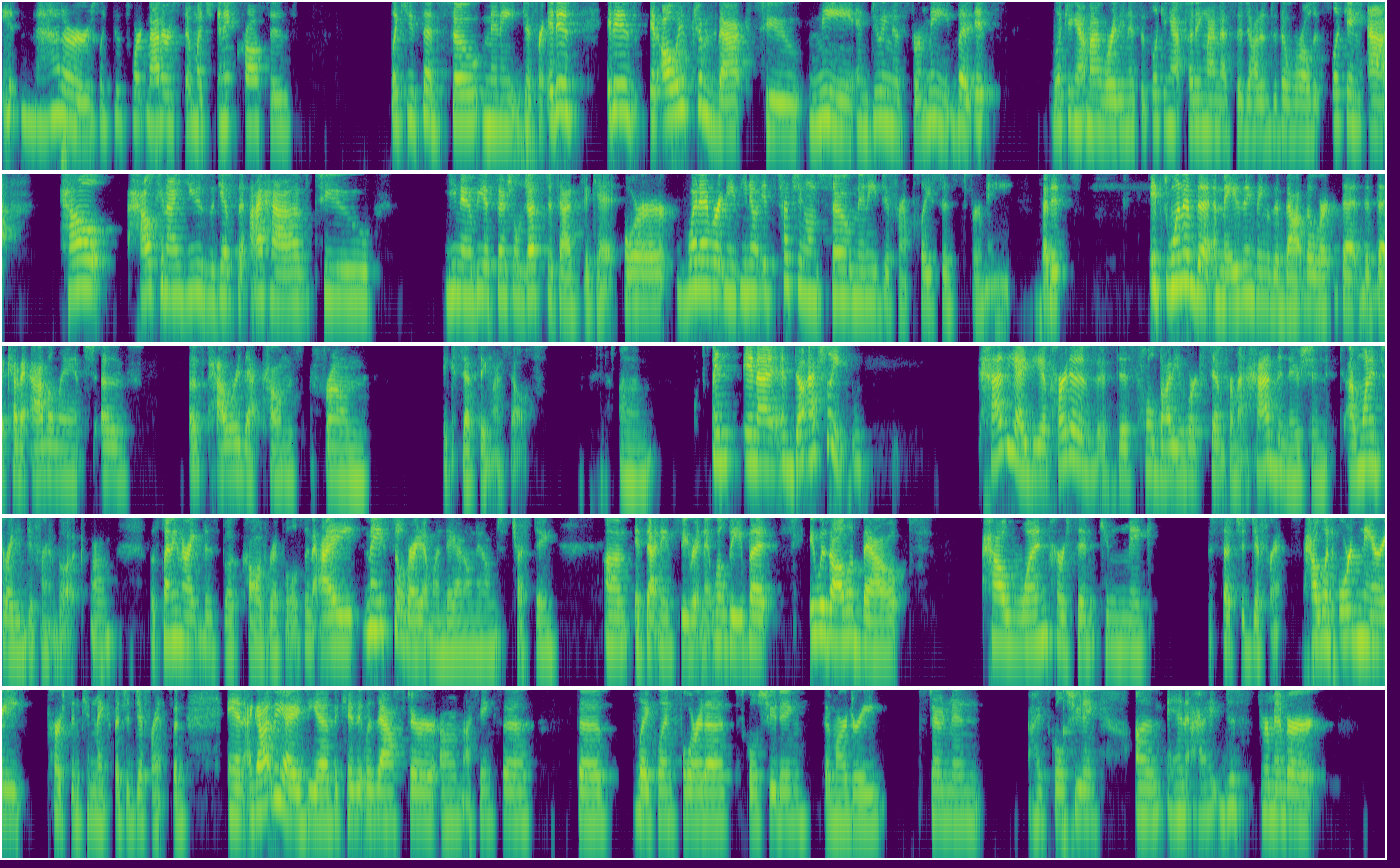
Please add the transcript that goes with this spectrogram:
it matters. Like this work matters so much. And it crosses, like you said, so many different, it is, it is, it always comes back to me and doing this for me, but it's looking at my worthiness. It's looking at putting my message out into the world. It's looking at how how can I use the gifts that I have to you know be a social justice advocate or whatever it needs? You know it's touching on so many different places for me that it's it's one of the amazing things about the work that that, that kind of avalanche of of power that comes from accepting myself. Um and and i and don't actually had the idea part of this whole body of work stemmed from it had the notion i wanted to write a different book. Um, i was planning to write this book called ripples and i may still write it one day i don't know i'm just trusting um, if that needs to be written it will be but it was all about how one person can make such a difference how one ordinary person can make such a difference and and i got the idea because it was after um, i think the the Lakeland, Florida school shooting, the Marjory Stoneman high school shooting. Um, and I just remember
